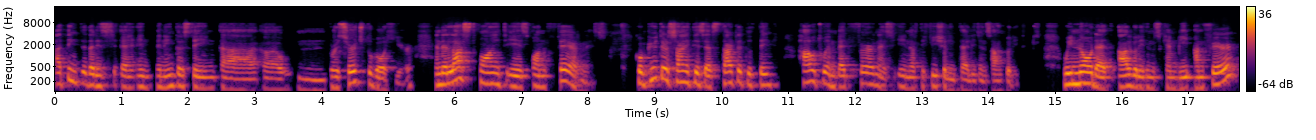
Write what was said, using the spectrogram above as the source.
I think that there is an, an interesting uh, uh, mm, research to go here. And the last point is on fairness computer scientists have started to think how to embed fairness in artificial intelligence algorithms. We know that algorithms can be unfair.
